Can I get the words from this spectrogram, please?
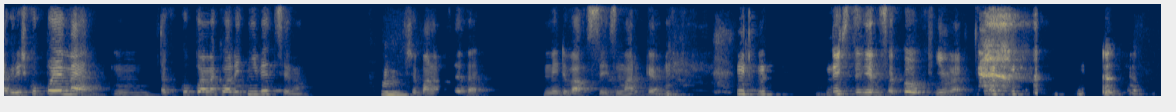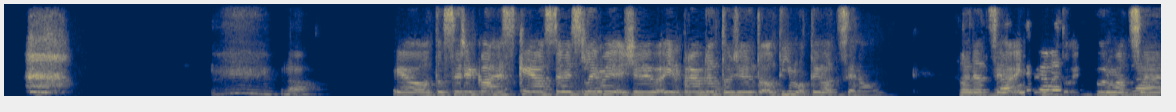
a když kupujeme, mm, tak kupujeme kvalitní věci, no. Mm. Třeba na sebe. My dva si s Markem. když si něco koupíme. no. Jo, to si řekla hezky. Já si myslím, že je pravda to, že je to o té motivaci, no. Hledat si no, na internetu informace, no.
